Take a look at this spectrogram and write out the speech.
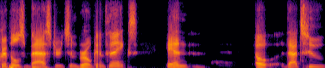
Cripples, bastards, and broken things. And oh, that's who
